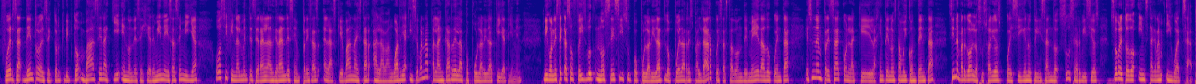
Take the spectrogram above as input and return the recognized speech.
fuerza dentro del sector cripto, va a ser aquí en donde se germine esa semilla o si finalmente serán las grandes empresas las que van a estar a la vanguardia y se van a apalancar de la popularidad que ya tienen. Digo, en este caso Facebook no sé si su popularidad lo pueda respaldar, pues hasta donde me he dado cuenta es una empresa con la que la gente no está muy contenta, sin embargo los usuarios pues siguen utilizando sus servicios, sobre todo Instagram y WhatsApp.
